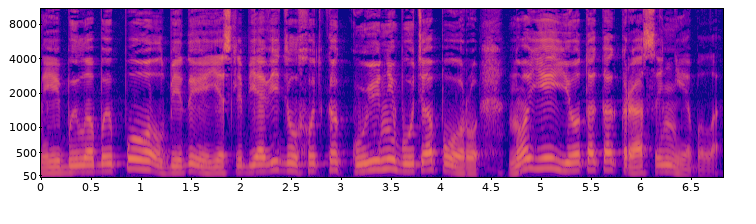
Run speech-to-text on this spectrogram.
И было бы полбеды, если б я видел хоть какую-нибудь опору, но ее-то как раз и не было.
